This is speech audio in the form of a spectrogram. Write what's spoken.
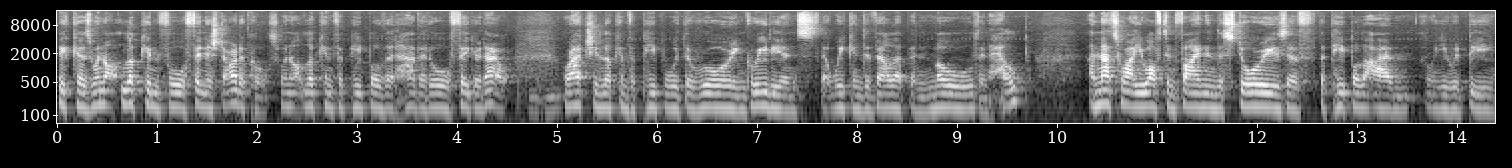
because we're not looking for finished articles. We're not looking for people that have it all figured out. Mm-hmm. We're actually looking for people with the raw ingredients that we can develop and mold and help. And that's why you often find in the stories of the people that I'm, you would be,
